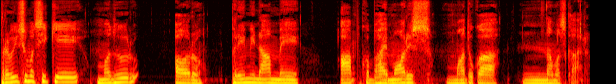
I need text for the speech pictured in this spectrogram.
प्रवीषु मसीह के मधुर और प्रेमी नाम में आपको भाई मॉरिस माधो का नमस्कार।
